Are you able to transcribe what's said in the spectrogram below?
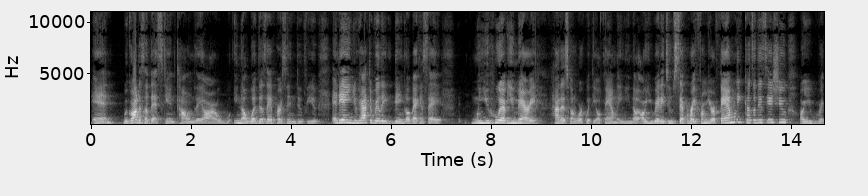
And regardless of that skin tone they are you know what does that person do for you? And then you have to really then go back and say when you whoever you marry how that's going to work with your family you know are you ready to separate from your family because of this issue or you re-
